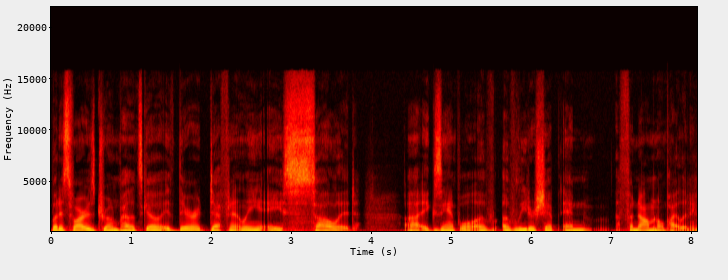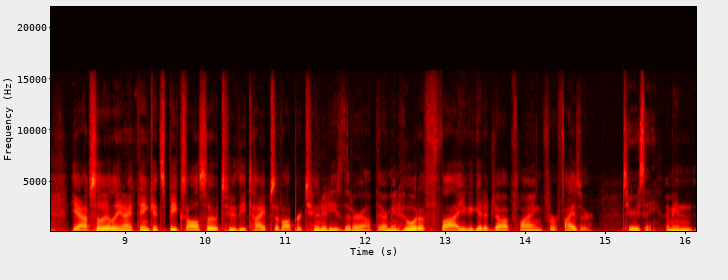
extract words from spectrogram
But as far as drone pilots go, they're definitely a solid. Uh, example of, of leadership and phenomenal piloting. Yeah, absolutely. And I think it speaks also to the types of opportunities that are out there. I mean, who would have thought you could get a job flying for Pfizer? Seriously. I mean,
